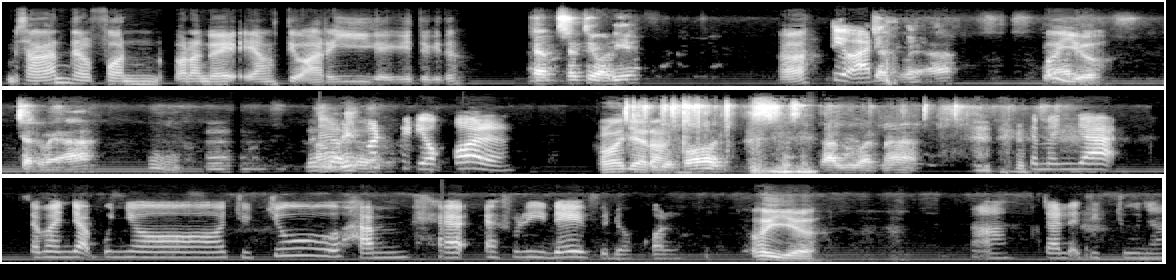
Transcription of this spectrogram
misalkan telepon orang kayak yang hari kayak gitu gitu. chat saya teori Tio ada. chat WA. Oh iya. Chat WA. Nah, Jadi- Telepon video call. Kalau jarang. Video call sesekali warna. semenjak semenjak punya cucu ham ha- every day video call Oh iya. Heeh, kita lihat cucunya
